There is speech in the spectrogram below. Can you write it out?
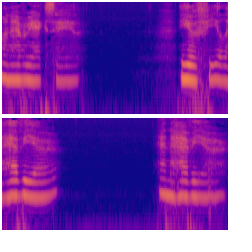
On every exhale, you feel heavier and heavier.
